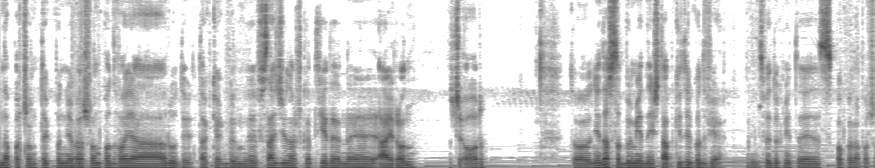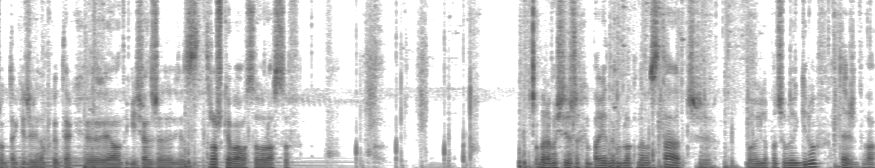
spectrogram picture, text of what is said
na początek, ponieważ on podwaja rudy. Tak jakbym wsadził na przykład jeden e, iron, znaczy or, to nie dostałbym jednej sztabki, tylko dwie. Więc według mnie to jest spoko na początek, jeżeli na przykład jak e, ja mam taki świat, że jest troszkę mało soulosów. Dobra, myślę, że chyba jeden blok nam starczy. Bo ile potrzebuję girów? Też dwa.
